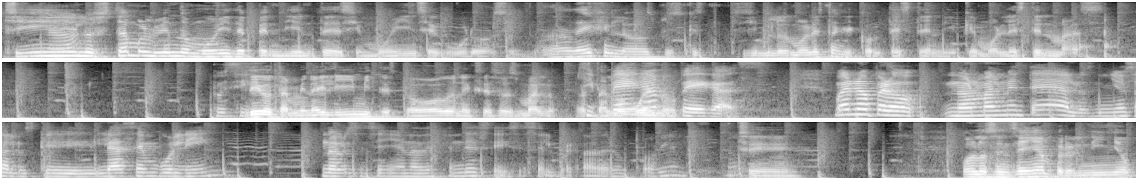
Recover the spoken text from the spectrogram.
Sí, ¿No? los están volviendo muy dependientes y muy inseguros. No, déjenlos, pues que si me los molestan que contesten y que molesten más. Pues sí. Digo, también hay límites, todo en exceso es malo. si Hasta lo pegan, bueno. pegas. Bueno, pero normalmente a los niños a los que le hacen bullying no les enseñan a defenderse y ese es el verdadero problema. ¿no? Sí. O los enseñan, pero el niño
